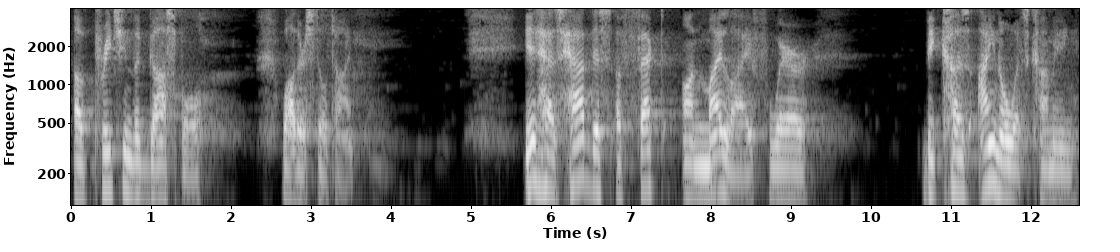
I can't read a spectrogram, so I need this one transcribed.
of preaching the gospel while there's still time. It has had this effect on my life where because I know what's coming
